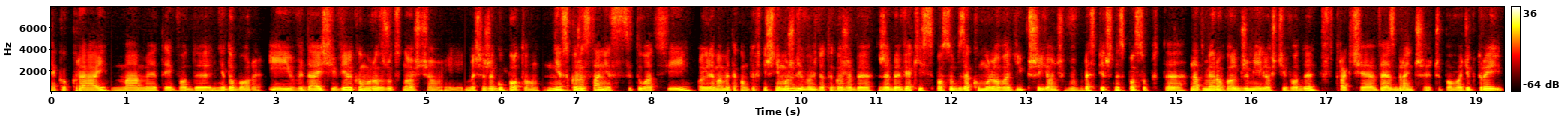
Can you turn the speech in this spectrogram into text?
jako kraj mamy tej wody niedobory. I wydaje się wielką rozrzutnością i myślę, że głupotą nieskorzystanie z sytuacji, o ile mamy taką technicznie możliwość do tego, żeby, żeby w jakiś sposób zakumulować i przyjąć w bezpieczny sposób te nadmiarowo olbrzymie ilości wody w trakcie wezbrań czy, czy powodzi, której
